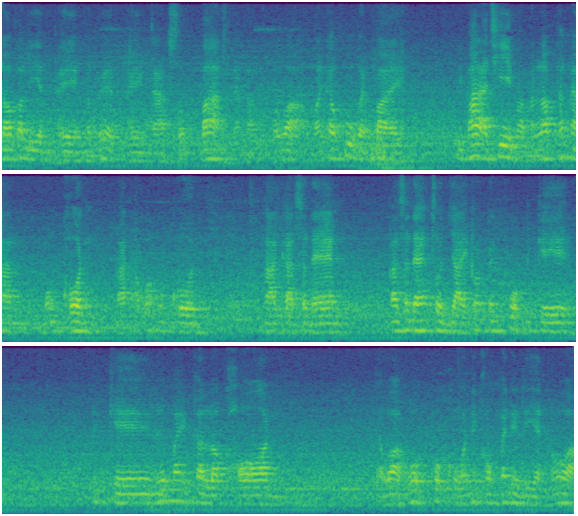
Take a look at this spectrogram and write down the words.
เราก็เรียนเพลงประเภทเพลงงานศพบ้างนะครับ เพราะว่ามันก็คู่กันไปวิพาคอาชีพมันรับทั้งงานมงคลงานอัปมงคลงานการแสดง การแสดงส่วนใหญ่ก็เป็นพวกลิเกลิเกหรือไม่ก็ละคร แต่ว่าพวกพวกโขนนี่คงไม่ได้เรียน เพราะว่า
